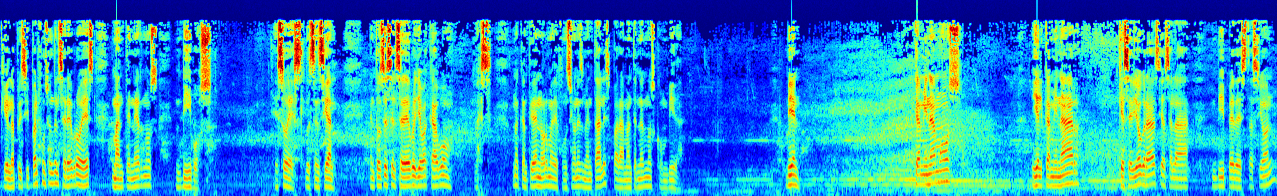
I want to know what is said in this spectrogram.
que la principal función del cerebro es mantenernos vivos. Eso es lo esencial. Entonces el cerebro lleva a cabo pues, una cantidad enorme de funciones mentales para mantenernos con vida. Bien, caminamos y el caminar que se dio gracias a la bipedestación,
